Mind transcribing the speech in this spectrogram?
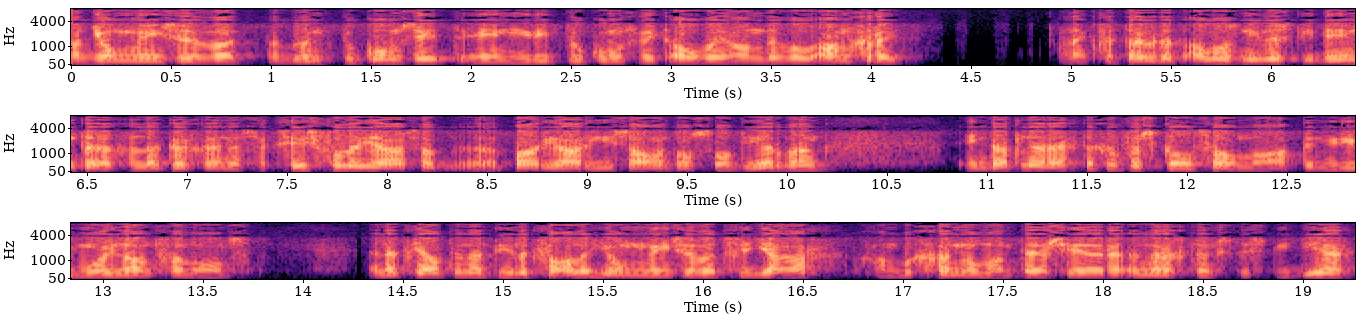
van jong mense wat 'n blink toekoms het en hierdie toekoms met albei hande wil aangryp. En ek vertrou dat al ons nuwe studente 'n gelukkige en 'n suksesvolle jaar sal 'n paar jaar hier saam met ons sal deurbring en dat hulle regtig 'n verskil sal maak in hierdie mooi land van ons. En dit geld natuurlik vir alle jong mense wat vir jaar gaan begin om aan tersiêre inrigtinge te studeer.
